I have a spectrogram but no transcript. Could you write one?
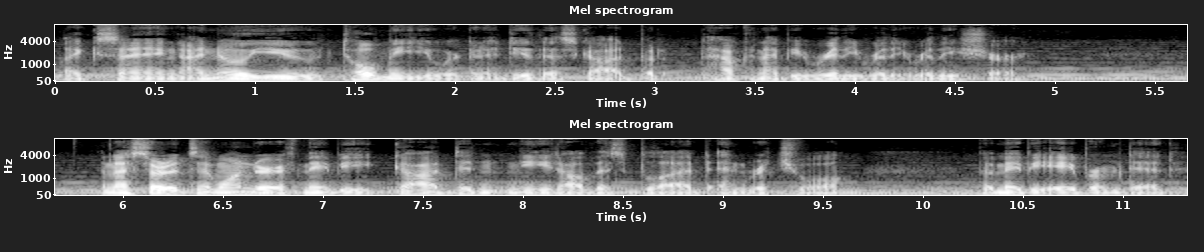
like saying, I know you told me you were going to do this, God, but how can I be really, really, really sure? And I started to wonder if maybe God didn't need all this blood and ritual, but maybe Abram did.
